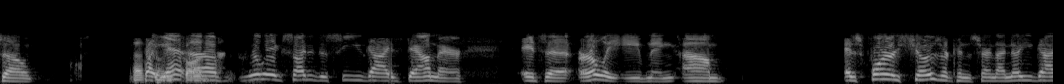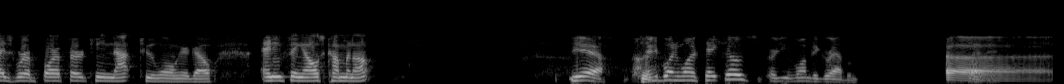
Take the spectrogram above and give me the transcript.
So, That's but gonna yeah, fun. uh, really excited to see you guys down there. It's a early evening. Um, as far as shows are concerned, I know you guys were at Bar 13 not too long ago. Anything else coming up? Yeah. Anybody want to take those, or you want me to grab them? Uh,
